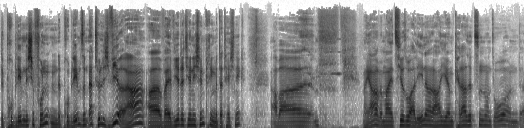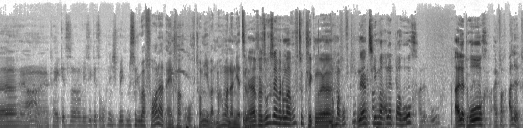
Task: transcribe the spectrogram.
das Problem nicht gefunden. Das Problem sind natürlich wir, ja, äh, weil wir das hier nicht hinkriegen mit der Technik. Aber naja, wenn wir jetzt hier so alleine da hier im Keller sitzen und so und äh, ja, kann ich jetzt, weiß ich jetzt auch nicht, bin ich ein bisschen überfordert einfach auch. Tommy, was machen wir dann jetzt? Na, versuch's einfach nochmal raufzuklicken, oder? Nochmal raufklicken Ne, zieh mal alles da hoch. Alles hoch? Alles hoch. Einfach alles.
